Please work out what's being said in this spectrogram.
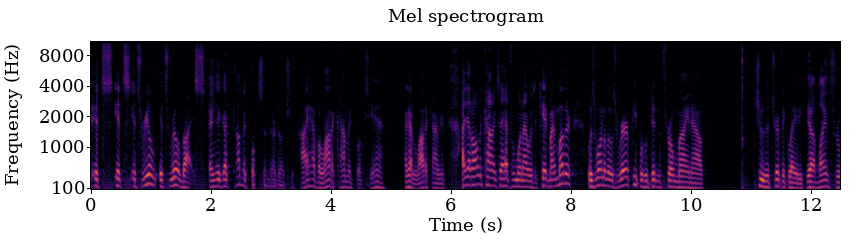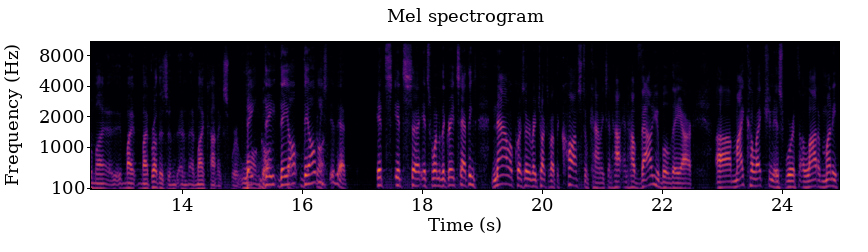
it's, it's, it's, real, it's real dice. And you got comic books in there, don't you? I have a lot of comic books, yeah. I got a lot of comic books. I got all the comics I had from when I was a kid. My mother was one of those rare people who didn't throw mine out. She was a terrific lady. Yeah, mine threw my my, my brothers and, and, and my comics were They, long gone. they, they, all, they always gone. did that. It's, it's, uh, it's one of the great sad things. Now, of course, everybody talks about the cost of comics and how, and how valuable they are. Uh, my collection is worth a lot of money.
